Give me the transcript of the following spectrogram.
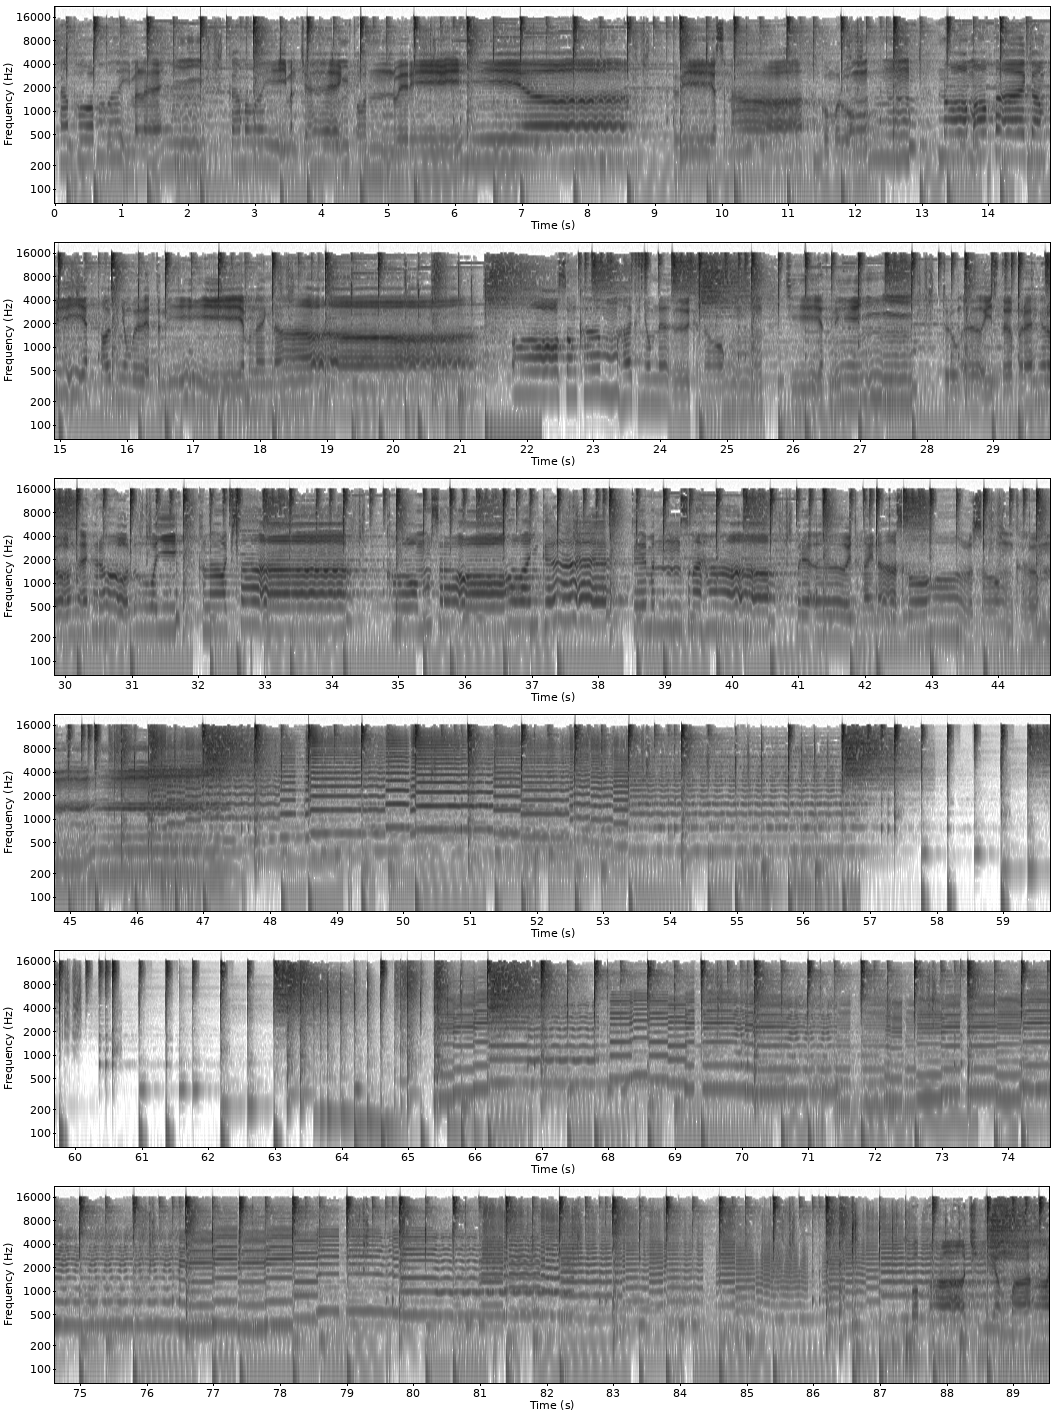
អាភពអ្វីម្លេះកម្មអ្វីមិនចែងផុនវេរីវាសនាគុំរួងនាំមកតែកំពីឲ្យខ្ញុំវេទនីម្លែងណាអូសង្ឃឹមឲ្យខ្ញុំនៅក្នុង ជាតិនេះទ្រង់អើយស្ទើប្រេងរលែងរលួយខ្លោចផ្សាខំស្រឡាញ់គេគេមិនស្នេហាព្រះអើយថ្ងៃណាស្គាល់សងខឹម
